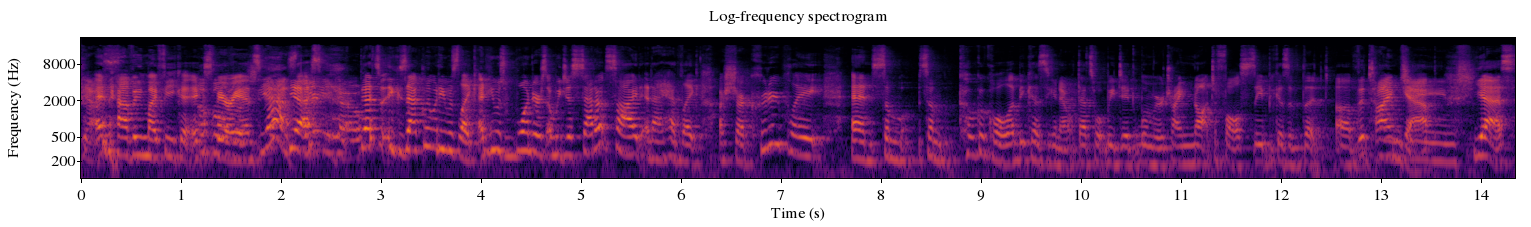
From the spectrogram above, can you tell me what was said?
Yes. and having my Fika experience. Yes, yes. there you go. That's exactly what he was like. And he was wondrous. And we just sat outside and I had like a charcuterie plate and some some Coca-Cola because, you know, that's what we did when we were trying not to fall asleep because of the uh, the time, time gap. change. Yes,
